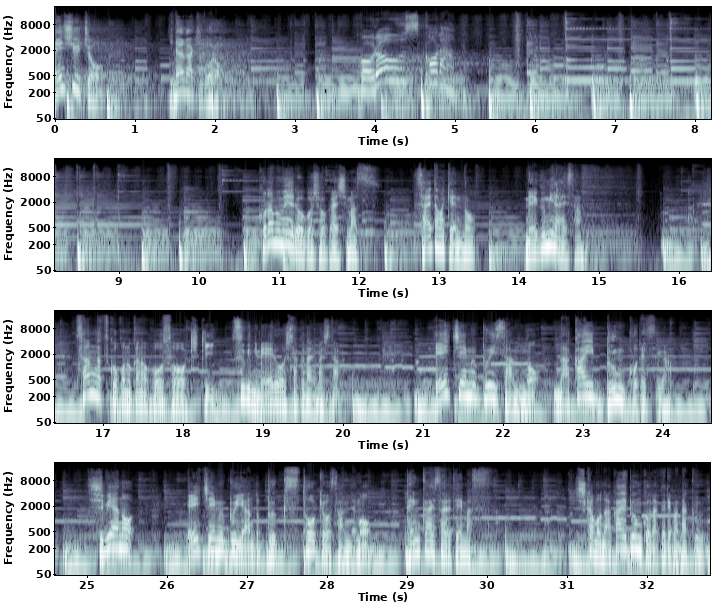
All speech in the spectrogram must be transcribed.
編集長稲垣五郎。ゴロウスコラム。コラムメールをご紹介します。埼玉県のめぐみらえさん。3月9日の放送を聞きすぐにメールをしたくなりました。HMV さんの中井文庫ですが渋谷の HMV&Books 東京さんでも展開されています。しかも中井文庫だけではなく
